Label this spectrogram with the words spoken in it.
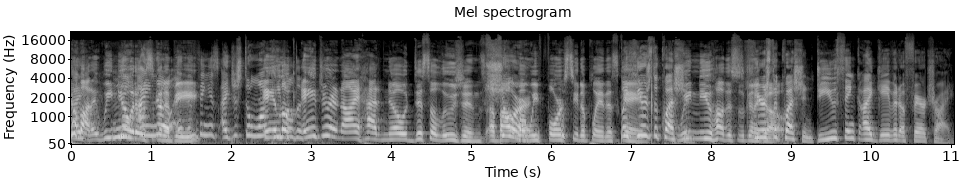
Come I- on, we knew no, what it was gonna be. and be. the thing is, I just don't want Hey, people look, to. Adrian and I had no disillusions about Sure. when we forced you to play this But game. But here's the question. We knew how this was going to go. Here's the question: Do you think I gave it a fair try?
